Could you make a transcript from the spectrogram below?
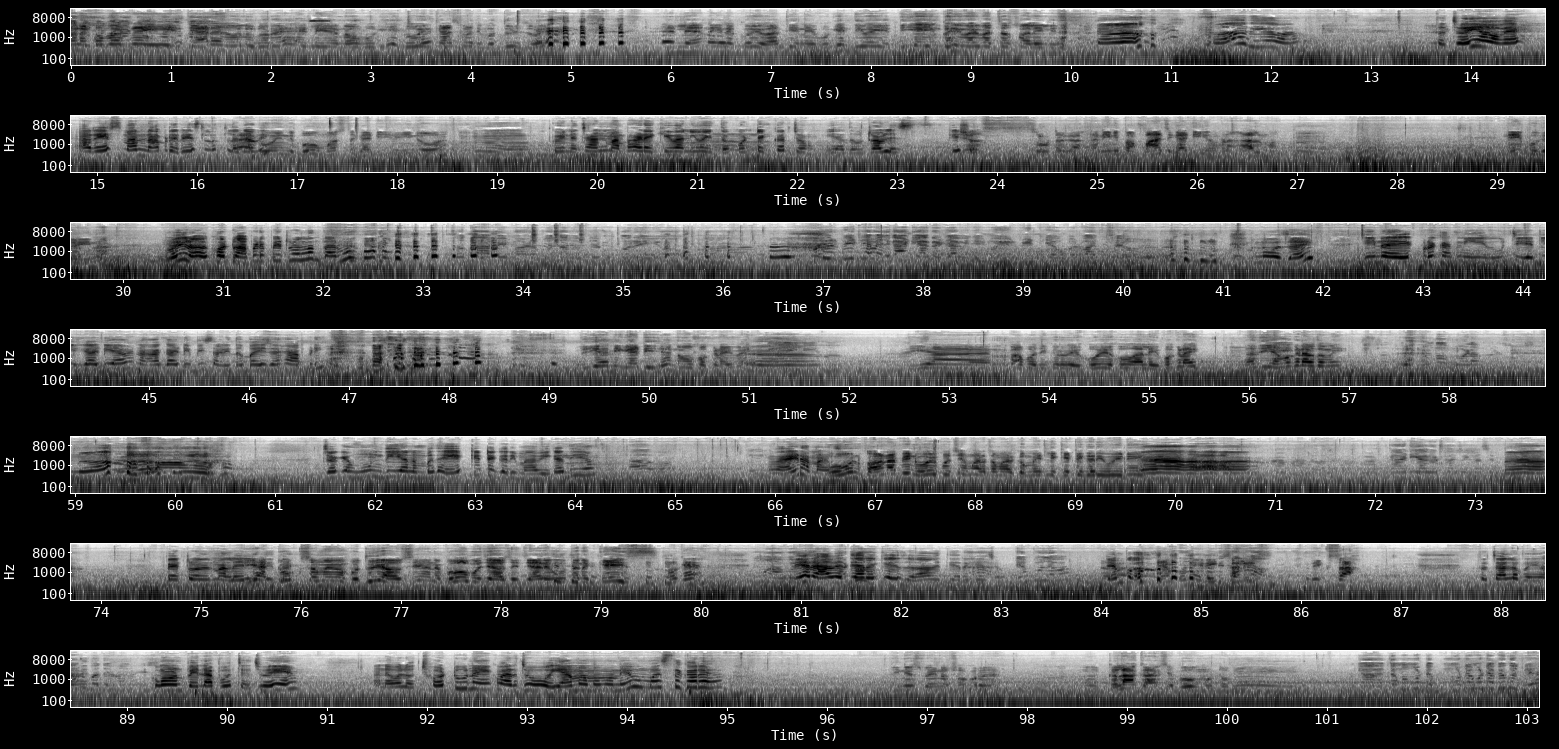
મને ખબર નહીં ત્યારે જ ઓલું કરે એટલે ગોવિંદ બધું જ જોઈ એટલે એને કોઈ વાતી નહીં પૂગી દિવાઈ દિયા એમ કરી મારી પાસે ચશ્મા લઈ લીધા. વાહ દિયા તો જોઈએ હવે આ રેસમાં આપણે રેસ નથી લગાવી. ગોવિંદ બહુ મસ્ત ગાડી છે ઇનોવા કોઈને જાનમાં ભાડે કહેવાની હોય તો કોન્ટેક્ટ કરજો. યાદવ ટ્રાવેલ્સ કેશો સો ટકા. અને એની પાસે પાંચ ગાડી હમણાં હાલમાં. નહીં પગાઈ ને? મયુર હવે ખોટું આપણે પેટ્રોલ ન તારું. નો જાય. એને એક પ્રકારની ઊંચી એટલી ગાડી આવે ને આ ગાડી બિસાડી દબાઈ જાય આપણી. દિયાની ગાડી છે નો પકડાય ભાઈ. દિયા બાપો દીકરો એ હોય હો હાલે પકડાય. નથી આ પકડાવ તમે. જો કે હું ને દિયા ને બધા એક કેટેગરીમાં આવી કા દિયા? હા વાયડા માણસ. હું ભાણાબેન હોય પછી અમારે તમારે ગમે એટલી કેટેગરી હોય નહીં. હા હા, હા ગાડી આગળ થાકી જશે હા. પેટ્રોલમાં લઈ લીધી ટૂંક સમયમાં બધું આવશે અને બહુ મજા આવશે જ્યારે હું તને કહીશ ઓકે? ત્યારે આવે ત્યારે કેજો આવે ત્યારે કહેજો. ટેમ્પો લેવા? ટેમ્પો? ટેમ્પો નહીં, રિક્ષા લઈશ. રિક્ષા. તો ચાલો ભાઈ હવે કોણ પેલા પહોંચે? જોઈએ. અને ઓલો છોટું ને એકવાર જોવો યામા મામા એવું મસ્ત કરે. દિનેશભાઈ નો છોકરો છે કલાકાર છે બહુ મોટો. તમે મોટા મોટા મોટા ભેગો જ બે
